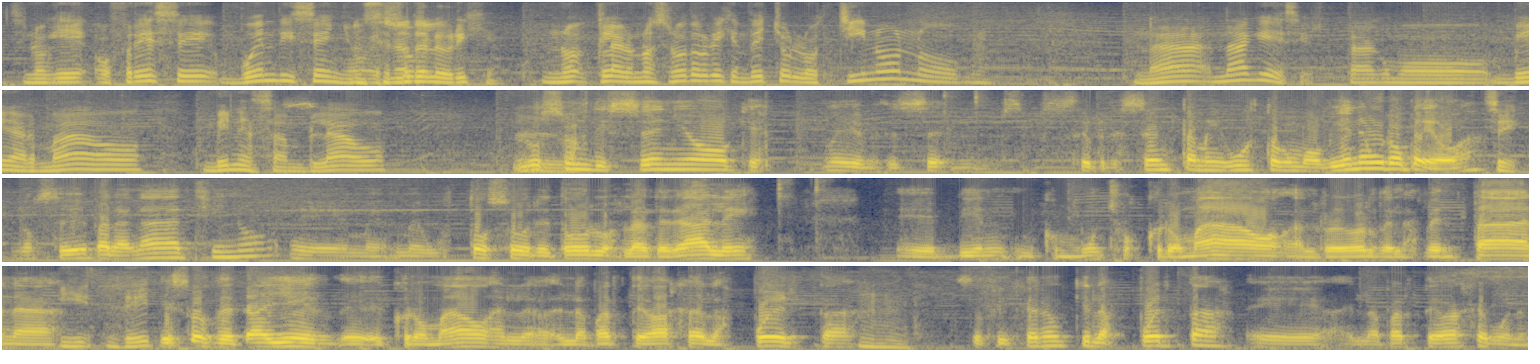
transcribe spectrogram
sino que ofrece buen diseño. No se Es nota el origen. no, claro, no se nota el origen. De hecho, los chinos no. Nada, nada que decir. Está como bien armado, bien ensamblado. Luce un diseño que eh, se, se presenta a mi gusto como bien europeo. ¿ah? Sí, No se ve para nada chino. eh, me, me gustó sobre todo los laterales, eh, bien con muchos cromados alrededor de las ventanas. y de hecho. Esos detalles cromados en la, en la parte baja de las puertas. Se fijaron que las puertas eh, en la parte baja, bueno,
